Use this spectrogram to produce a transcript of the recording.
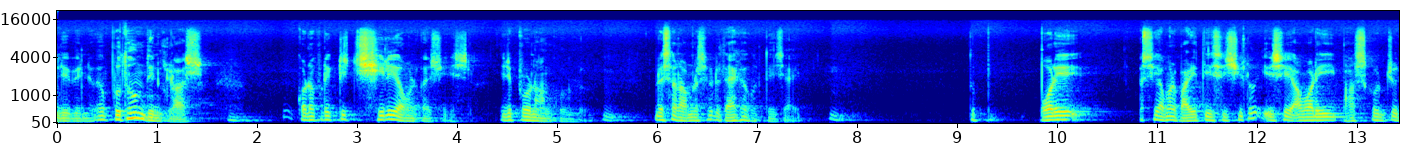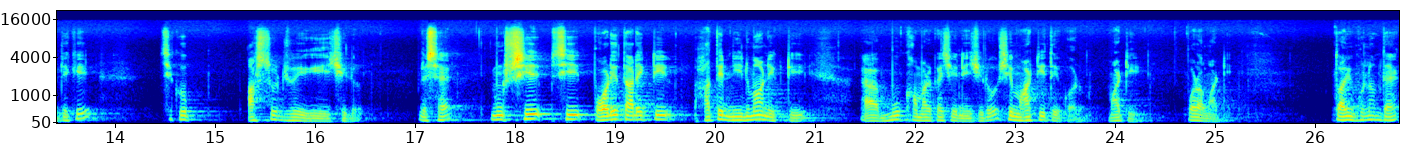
ইলেভেনে এবং প্রথম দিন ক্লাস করার পরে একটি ছেলে আমার কাছে এসল এটা প্রণাম করল। বলে, স্যার, আমরা একটু দেখা করতে চাই। তো পরে সে আমার বাড়িতে এসেছিল, এসে আমার এই ভাস্কর্য দেখে সে খুব আশ্চর্য হয়ে গিয়েছিল। বলে, স্যার, এবং সে সে পরে তার একটি হাতের নির্মাণ একটি মুখ আমার কাছে এনেছিল, সে মাটিতে গরম মাটি, পড়া মাটি। তো আমি বললাম, দেখ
